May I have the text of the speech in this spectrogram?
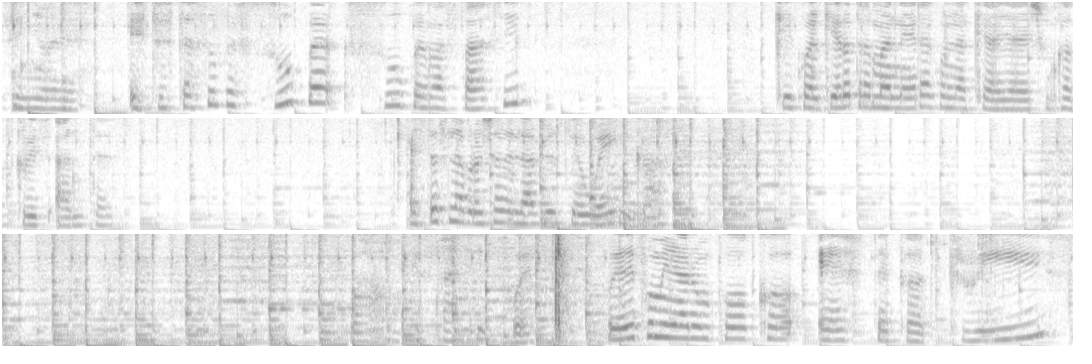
señores. Esto está súper, súper, súper más fácil que cualquier otra manera con la que haya hecho un cut crease antes. Esta es la brocha de labios de Wayne Gus. Wow, qué fácil fue. Voy a difuminar un poco este cut crease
